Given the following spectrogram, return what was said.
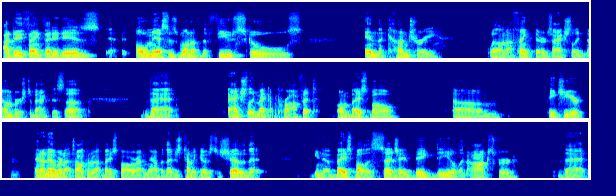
I do think that it is Ole Miss is one of the few schools in the country. Well, and I think there's actually numbers to back this up that actually make a profit on baseball um, each year. and I know we're not talking about baseball right now, but that just kind of goes to show that, you know, baseball is such a big deal in Oxford that,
